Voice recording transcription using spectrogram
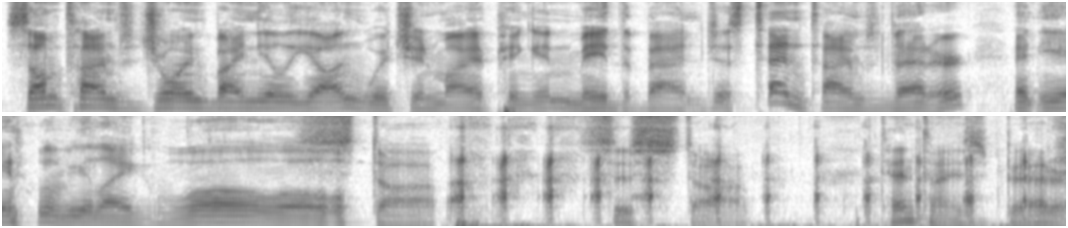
Sometimes joined by Neil Young, which, in my opinion, made the band just 10 times better. And Ian will be like, whoa, whoa. Stop. just stop. 10 times better.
